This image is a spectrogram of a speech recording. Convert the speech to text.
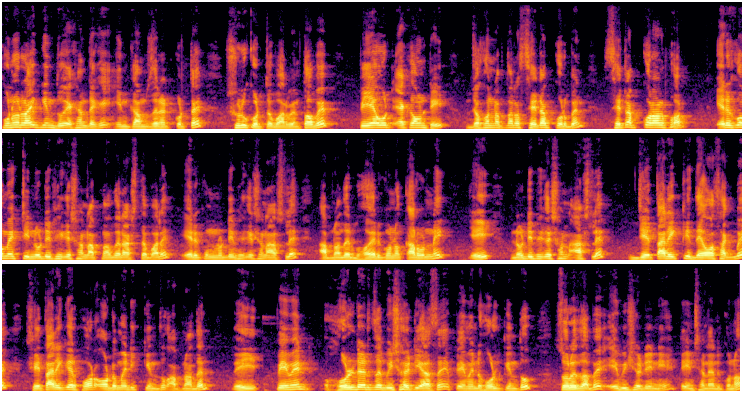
পুনরায় কিন্তু এখান থেকে ইনকাম জেনারেট করতে শুরু করতে পারবেন। তবে পে আউট অ্যাকাউন্টটি যখন আপনারা সেট করবেন সেট করার পর এরকম একটি নোটিফিকেশন আপনাদের আসতে পারে। এরকম নোটিফিকেশান আসলে আপনাদের ভয়ের কোনো কারণ নেই। এই নোটিফিকেশন আসলে যে তারিখটি দেওয়া থাকবে, সেই তারিখের পর অটোমেটিক কিন্তু আপনাদের এই পেমেন্ট হোল্ডের যে বিষয়টি আছে পেমেন্ট হোল্ড কিন্তু চলে যাবে। এই বিষয়টি নিয়ে টেনশনের কোনো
